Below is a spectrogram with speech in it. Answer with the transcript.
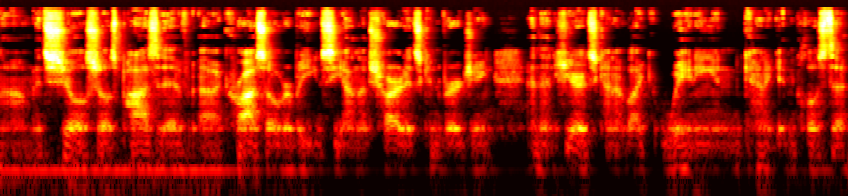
Um, it still shows positive uh, crossover, but you can see on the chart it's converging, and then here it's kind of like waning and kind of getting close to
